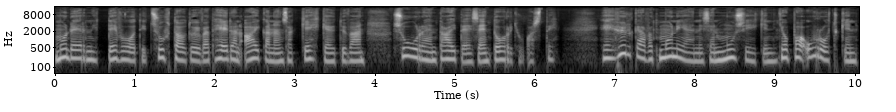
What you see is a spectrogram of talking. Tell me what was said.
Modernit devootit suhtautuivat heidän aikanansa kehkeytyvään suureen taiteeseen torjuvasti – he hylkäävät moniäänisen musiikin, jopa urutkin,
